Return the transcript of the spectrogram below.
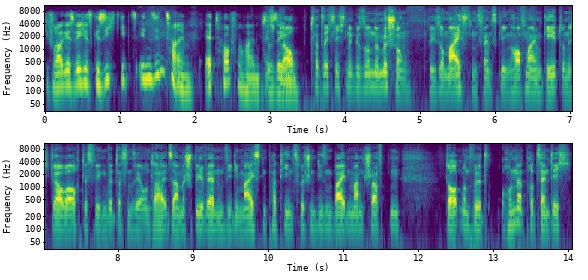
Die Frage ist, welches Gesicht gibt's in Sinsheim, at Hoffenheim zu Ich sehen? glaube tatsächlich eine gesunde Mischung, wie so meistens, wenn es gegen Hoffenheim geht. Und ich glaube auch, deswegen wird das ein sehr unterhaltsames Spiel werden, wie die meisten Partien zwischen diesen beiden Mannschaften. Dortmund wird hundertprozentig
